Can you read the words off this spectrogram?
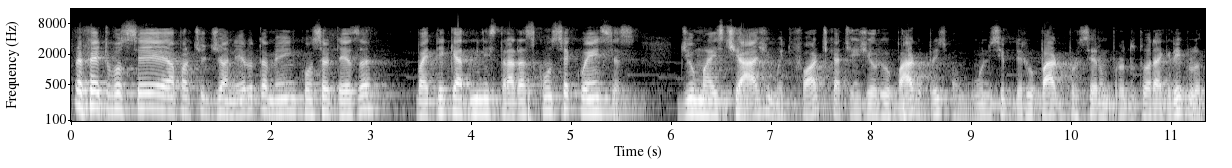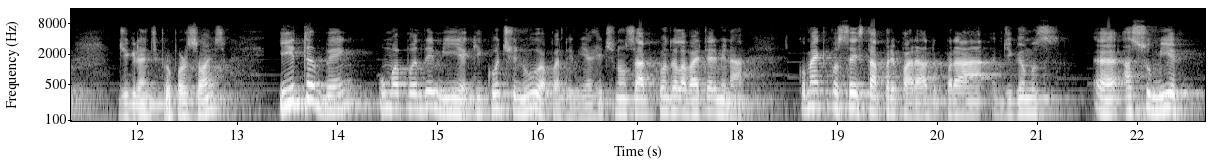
Prefeito, você, a partir de janeiro, também, com certeza, vai ter que administrar as consequências de uma estiagem muito forte que atingiu o Rio Pardo, principalmente o município de Rio Pardo, por ser um produtor agrícola de grandes proporções e também uma pandemia, que continua a pandemia, a gente não sabe quando ela vai terminar. Como é que você está preparado para, digamos, uh, assumir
